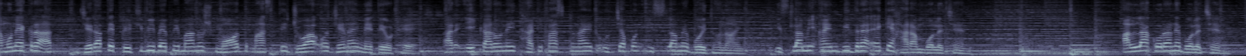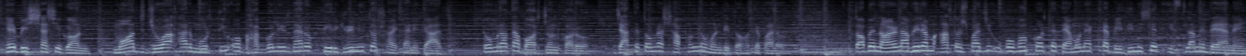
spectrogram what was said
এমন এক রাত যে রাতে পৃথিবীব্যাপী মানুষ মদ, মাস্তি, জোয়া ও জেনায় মেতে ওঠে। আর এই কারণেই থার্টি ফার্স্ট নাইট উদযাপন ইসলামে বৈধ নয়। ইসলামী আইনবিদরা একে হারাম বলেছেন। আল্লাহ কোরআনে বলেছেন, হে বিশ্বাসীগণ, মদ, জোয়া আর মূর্তি ও ভাগ্য নির্ধারক তীরঘৃণিত শয়তানি কাজ। তোমরা তা বর্জন করো, যাতে তোমরা সাফল্যমণ্ডিত হতে পারো। তবে নয়নাভিরাম আতশবাজি উপভোগ করতে তেমন একটা বিধিনিষেধ ইসলামে দেয়া নেই।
